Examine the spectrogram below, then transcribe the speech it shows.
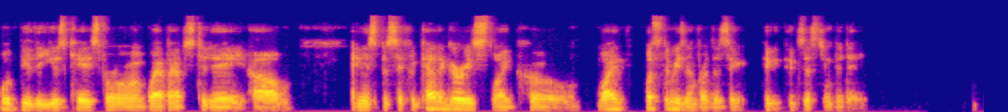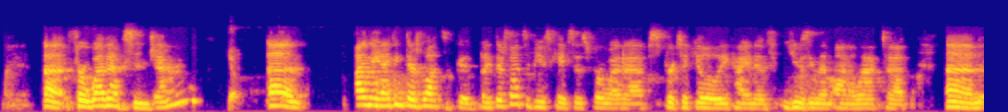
would be the use case for web apps today? Um, any specific categories like uh, why? What's the reason for this existing today? Uh, for web apps in general. Yep. Um, I mean, I think there's lots of good, like there's lots of use cases for web apps, particularly kind of using them on a laptop, um,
